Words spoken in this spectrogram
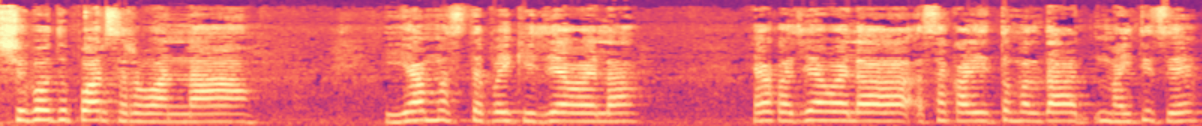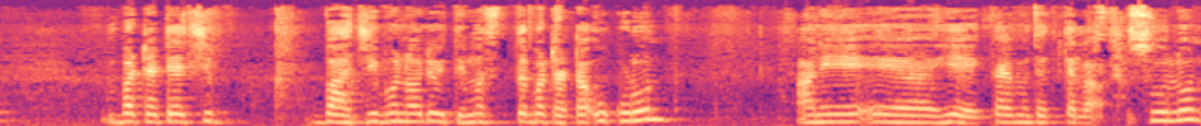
शुभ दुपार सर्वांना. या मस्तपैकी जेवायला. ह्या का जेवायला सकाळी तुम्हाला माहितीच आहे बटाट्याची भाजी बनवली होती मस्त बटाटा उकडून आणि हे काय म्हणतात त्याला सोलून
